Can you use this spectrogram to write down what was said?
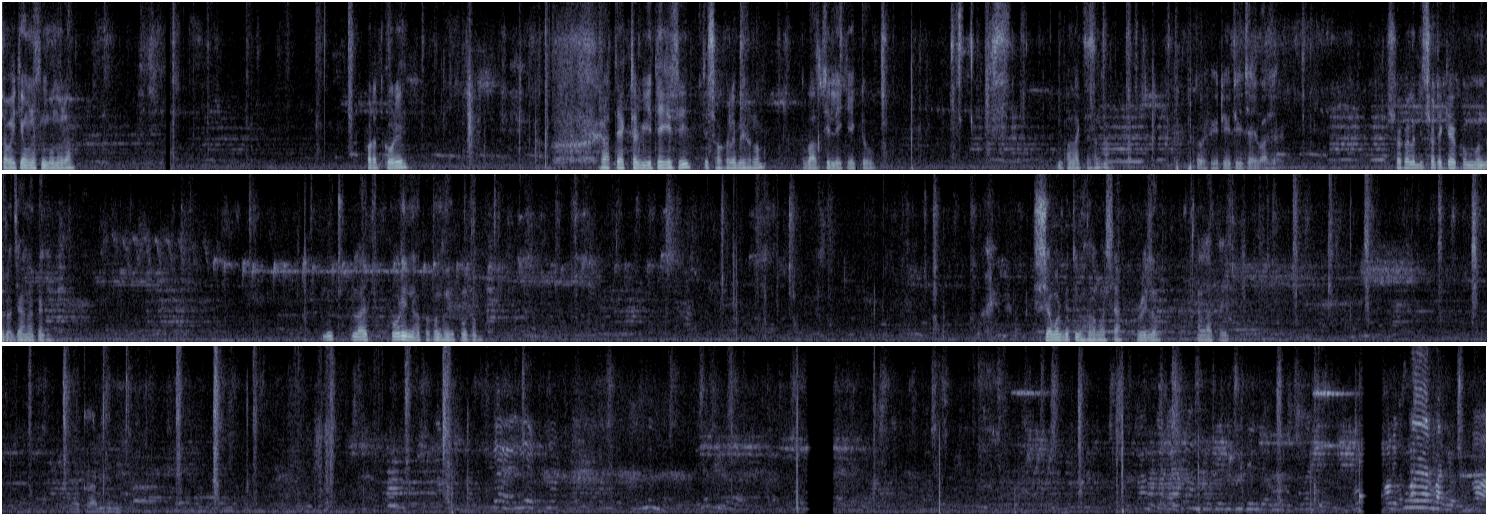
সবাই কেমন আছেন বন্ধুরা? হঠাৎ করে রাতে একটা বিয়েতে গেছি, তো সকালে বের হলাম, তো ভাবছি লেকে একটু ভালো লাগতেছে না, তো হেঁটে হেঁটে যাই বাজারে। সকালের দৃশ্যটা কীরকম বন্ধুরা জানাবেন? ইউটিউব লাইভ করি না কখনো এই প্রথম। সবার প্রতি ভালোবাসা রইল। আল্লাহ হাফেজ। অনেক পুরাই না।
